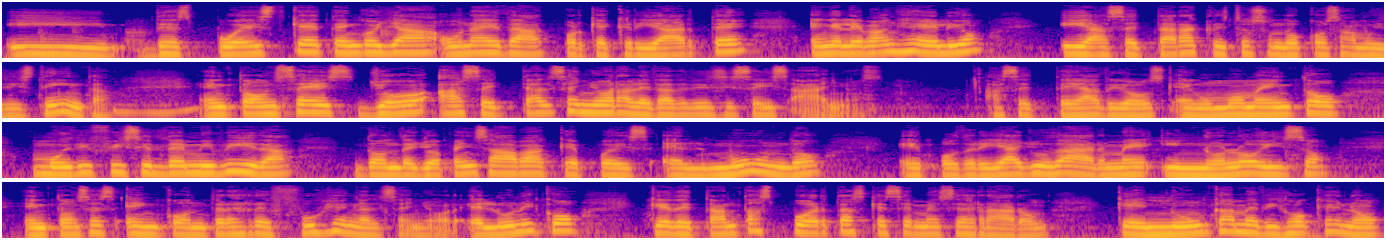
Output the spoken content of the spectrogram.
y después que tengo ya una edad, porque criarte en el Evangelio y aceptar a Cristo son dos cosas muy distintas. Entonces yo acepté al Señor a la edad de 16 años. Acepté a Dios en un momento muy difícil de mi vida, donde yo pensaba que pues el mundo eh, podría ayudarme y no lo hizo. Entonces encontré refugio en el Señor, el único que de tantas puertas que se me cerraron, que nunca me dijo que no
